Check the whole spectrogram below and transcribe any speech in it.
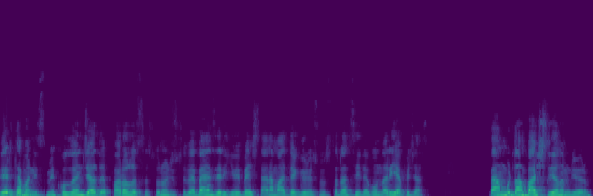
Veri tabanı ismi, kullanıcı adı, parolası, sunucusu ve benzeri gibi 5 tane madde görüyorsunuz. Sırasıyla bunları yapacağız. Ben buradan başlayalım diyorum.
